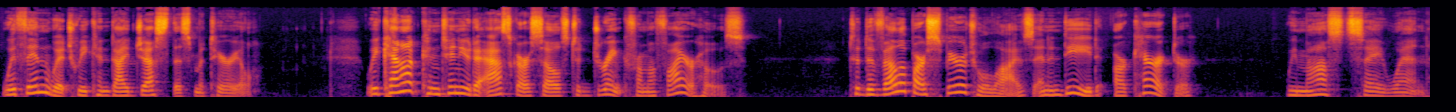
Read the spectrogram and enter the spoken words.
within which we can digest this material. We cannot continue to ask ourselves to drink from a fire hose. To develop our spiritual lives, and indeed our character, we must say when.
